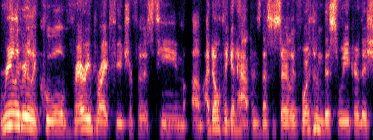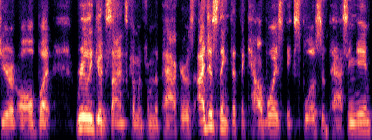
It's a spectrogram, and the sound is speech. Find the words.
really, really cool, very bright future for this team. Um, I don't think it happens necessarily for them this week or this year at all, but really good signs coming from the Packers. I just think that the Cowboys' explosive passing game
